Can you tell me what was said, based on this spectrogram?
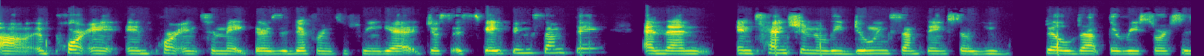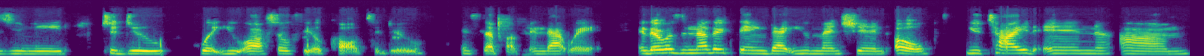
uh, important important to make. There's a difference between yeah, just escaping something and then intentionally doing something so you build up the resources you need to do what you also feel called to do and step up in that way. And there was another thing that you mentioned. Oh, you tied in um,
